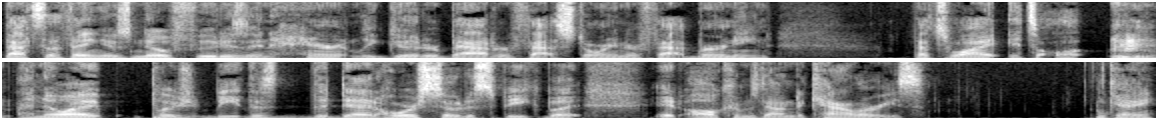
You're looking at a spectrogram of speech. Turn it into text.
that's the thing is no food is inherently good or bad or fat storing or fat burning. That's why it's all. I know I push beat this the dead horse so to speak, but it all comes down to calories. Okay,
